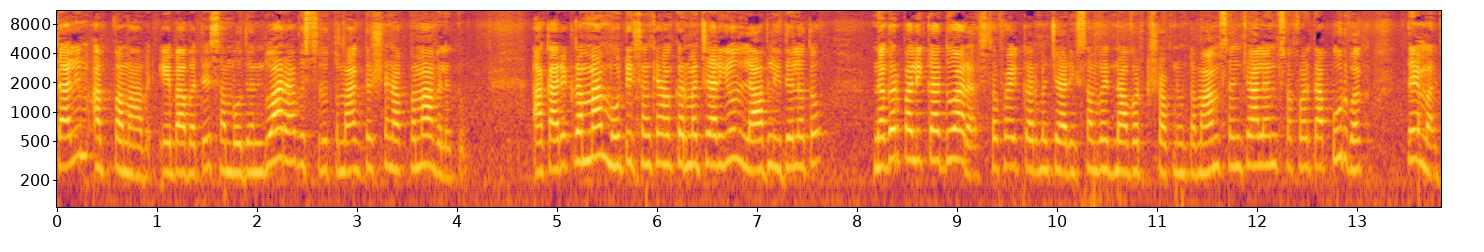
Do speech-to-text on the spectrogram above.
તાલીમ આપવામાં આવે એ બાબતે સંબોધન દ્વારા વિસ્તૃત માર્ગદર્શન આપવામાં આવેલ હતું. આ કાર્યક્રમમાં મોટી સંખ્યામાં કર્મચારીઓ લાભ લીધેલ હતો. નગરપાલિકા દ્વારા સફાઈ કર્મચારી સંવેદના વર્કશોપનું તમામ સંચાલન સફળતાપૂર્વક તેમજ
